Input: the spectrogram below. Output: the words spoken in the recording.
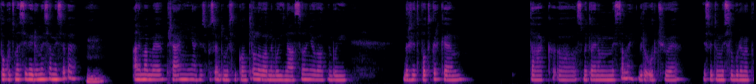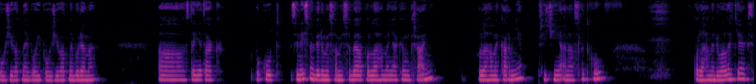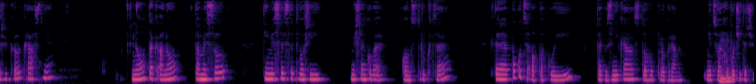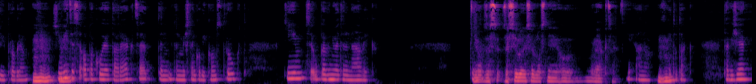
pokud jsme si vědomi sami sebe, mm-hmm a nemáme přání nějakým způsobem tu mysl kontrolovat, nebo ji znásilňovat, nebo ji držet pod krkem, tak uh, jsme to jenom my sami, kdo určuje, jestli tu mysl budeme používat nebo ji používat nebudeme. A stejně tak, pokud si nejsme vědomi sami sebe a podléháme nějakému přání, podléháme karmě, příčině a následku, podléháme dualitě, jak jsi řekl krásně, No, tak ano, ta mysl, v té mysli se tvoří myšlenkové konstrukce, které pokud se opakují, tak vzniká z toho program. Něco jako mm-hmm. počítačový program. Mm-hmm. Čím mm-hmm. více se opakuje ta reakce, ten, ten myšlenkový konstrukt, tím se upevňuje ten návyk. To jo, zesiluje se vlastně jeho reakce. Je, ano, mm-hmm. je to tak. Takže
